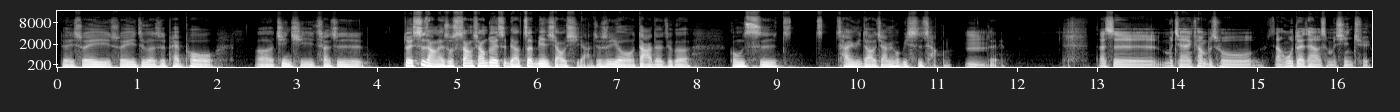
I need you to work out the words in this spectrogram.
对，所以所以这个是 PayPal 呃近期算是对市场来说相相对是比较正面消息啊，就是又有大的这个公司参与到加密货币市场了，嗯，对，但是目前还看不出散户对它有什么兴趣。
